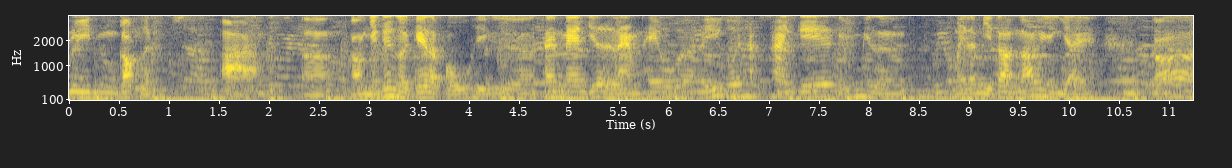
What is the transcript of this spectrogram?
Green Goblin. À Ờ, còn những cái người kia là phụ thì uh, Sandman chỉ là làm theo uh, ý của hai, kia kiểu như là mày làm gì tao nói như vậy. Có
